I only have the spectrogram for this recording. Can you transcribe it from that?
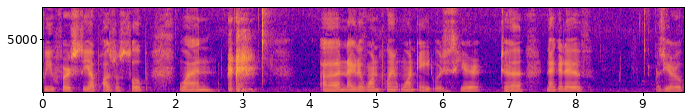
you first see a positive slope when uh, negative 1.18, which is here, to negative 0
